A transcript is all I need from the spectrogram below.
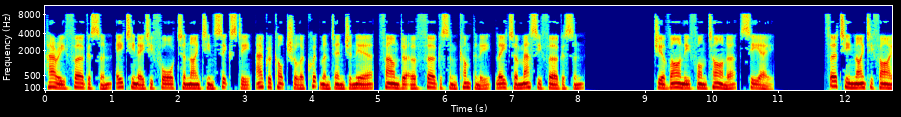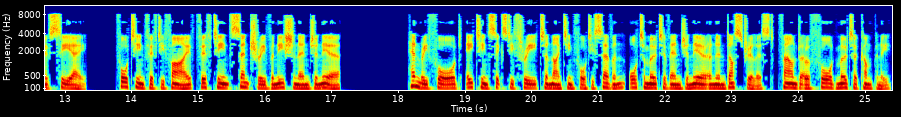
Harry Ferguson (1884–1960), agricultural equipment engineer, founder of Ferguson Company, later Massey Ferguson. Giovanni Fontana, ca. 1395 ca. 1455, 15th century Venetian engineer. Henry Ford (1863–1947), automotive engineer and industrialist, founder of Ford Motor Company.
